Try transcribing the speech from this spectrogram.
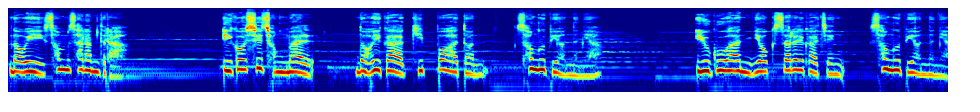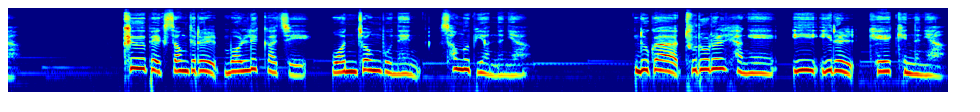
너희 섬 사람들아. 이것이 정말 너희가 기뻐하던 성읍이었느냐? 유구한 역사를 가진 성읍이었느냐? 그 백성들을 멀리까지 원정 보낸 성읍이었느냐? 누가 두로를 향해 이 일을 계획했느냐?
